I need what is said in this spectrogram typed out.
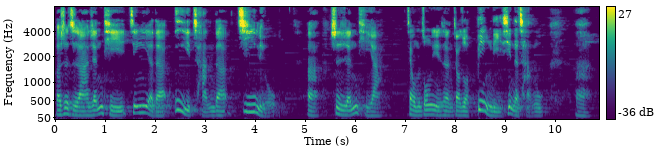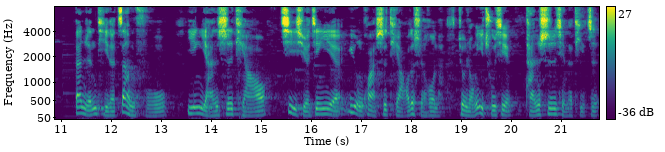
而是指啊人体津液的异常的积流啊，是人体呀，在我们中医上叫做病理性的产物啊。当人体的脏腑阴阳失调、气血津液运化失调的时候呢，就容易出现痰湿型的体质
